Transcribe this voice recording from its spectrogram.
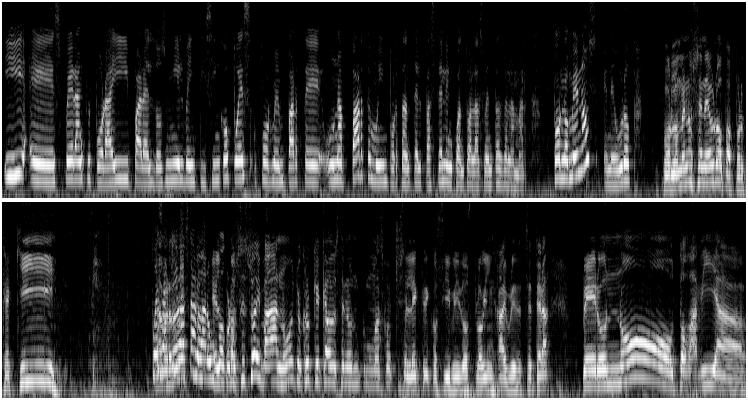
y eh, esperan que por ahí para el 2025 pues formen parte, una parte muy importante del pastel en cuanto a las ventas de la marca. Por lo menos en Europa. Por lo menos en Europa, porque aquí... Pues la aquí va a es que tardar el, un el poco. proceso ahí va, ¿no? Yo creo que cada vez tenemos más coches eléctricos, híbridos, plug-in hybrid, etcétera, pero no todavía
